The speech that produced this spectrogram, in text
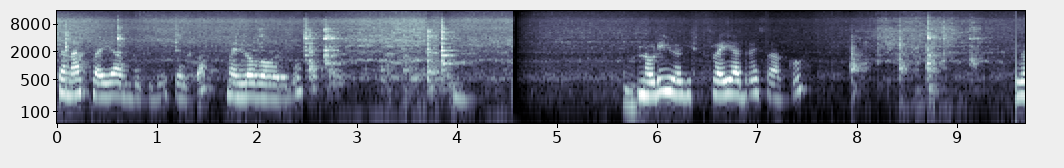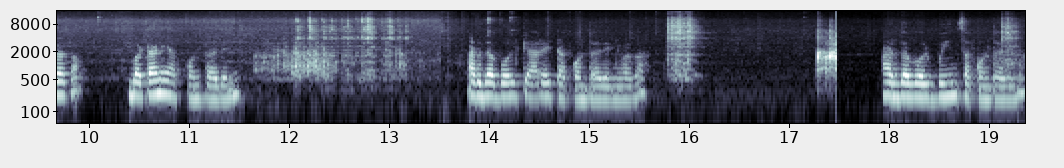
ಚೆನ್ನಾಗಿ ಫ್ರೈ ಆಗಬೇಕಿದೆ ಸ್ವಲ್ಪ ಮೆಲ್ಲೋಗೋವರೆಗೂ. ನೋಡಿ, ಇವಾಗ ಇಷ್ಟು ಫ್ರೈ ಆದರೆ ಸಾಕು. ಇವಾಗ ಬಟಾಣಿ ಹಾಕ್ಕೊತಾ ಇದ್ದೀನಿ. ಅರ್ಧ ಬೌಲ್ ಕ್ಯಾರೆಟ್ ಹಾಕ್ಕೊತಾ ಇದ್ದೀನಿ ಇವಾಗ. ಅರ್ಧ ಬೌಲ್ ಬೀನ್ಸ್ ಹಾಕ್ಕೊತಾ ಇದ್ದೀನಿ.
